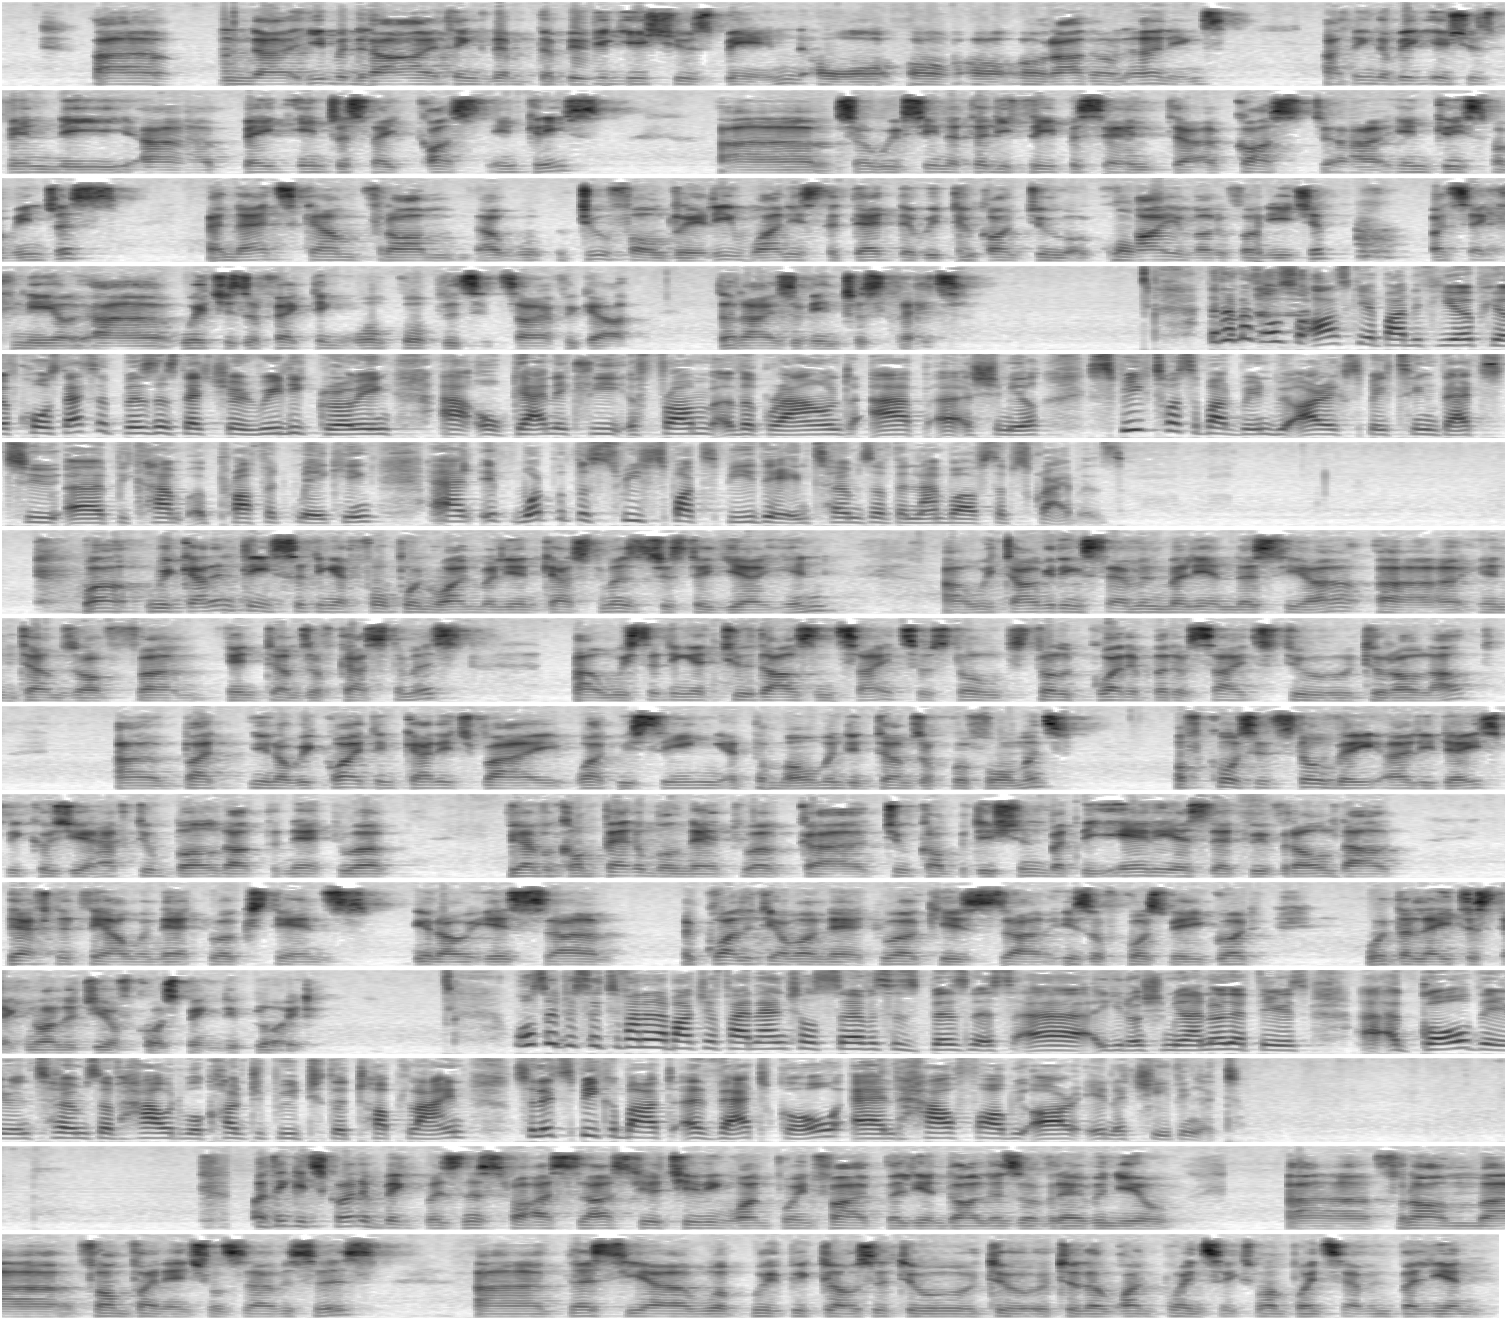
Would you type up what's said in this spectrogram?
Uh, and uh, EBITDA, I think the, the big issue has been, or, or, or, rather on earnings, I think the big issue has been the uh, big interest rate cost increase. Uh, so we've seen a 33% uh, cost uh, increase from interest and that's come from uh, twofold, really. One is the debt that we took on to acquire Vodafone Egypt, but secondly, uh, which is affecting all corporates in South Africa, the rise of interest rates. Then I must also ask you about Ethiopia. Of course, that's a business that you're really growing uh, organically from the ground up, uh, Shameel. Speak to us about when we are expecting that to uh, become a profit making, and if what would the sweet spots be there in terms of the number of subscribers? Well, we're currently sitting at 4.1 million customers just a year in. Uh, we're targeting 7 million this year uh, in terms of um, in terms of customers. Uh, we're sitting at 2,000 sites, so still still quite a bit of sites to to roll out. Uh, but you know, we're quite encouraged by what we're seeing at the moment in terms of performance. Of course, it's still very early days because you have to build out the network. You have a compatible network uh, to competition, but the areas that we've rolled out definitely our network stands, you know, is um, the quality of our network is, uh, is of course very good with the latest technology, of course, being deployed. Also, just to find out about your financial services business, uh, you know, Shameel, I know that there's a goal there in terms of how it will contribute to the top line. So let's speak about uh, that goal and how far we are in achieving it. I think it's quite a big business for us. Last year, achieving $1.5 billion of revenue from uh, from financial services. Uh, this year we'll, be closer to the 1.6 1.7 billion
